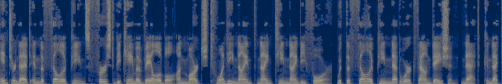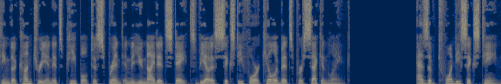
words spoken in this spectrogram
Internet in the Philippines first became available on March 29, 1994, with the Philippine Network Foundation (NET) connecting the country and its people to Sprint in the United States via a 64 kilobits per second link. As of 2016,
